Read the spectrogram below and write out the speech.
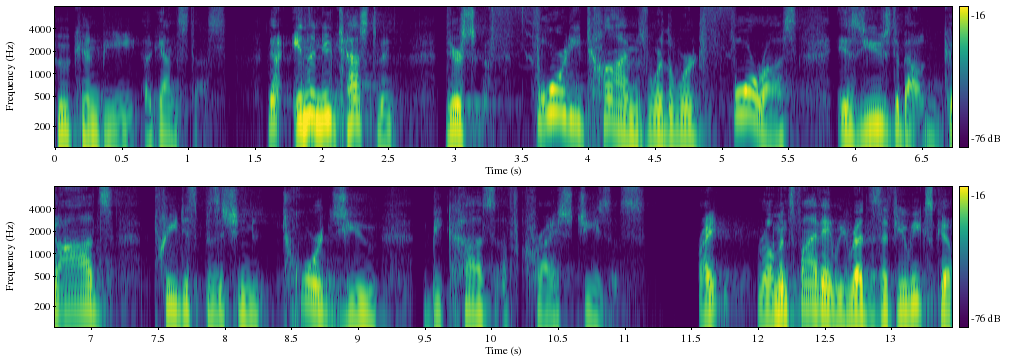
who can be against us? Now, in the New Testament, there's 40 times where the word for us is used about God's predisposition towards you because of Christ Jesus. Right? Romans 5 8, we read this a few weeks ago.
